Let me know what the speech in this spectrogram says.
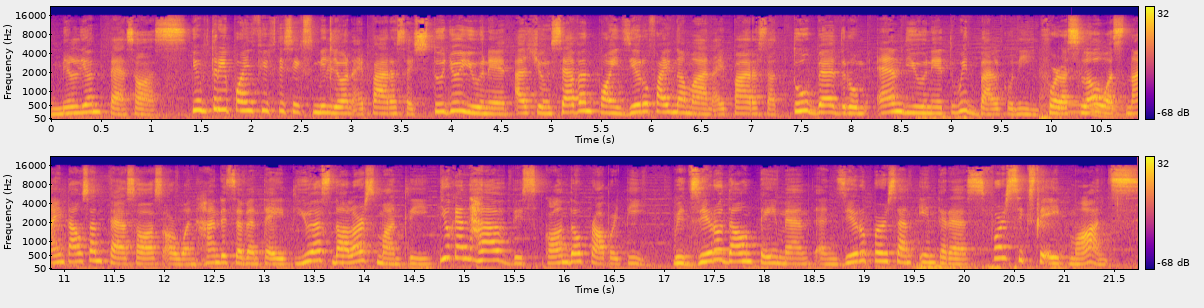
million pesos. Yung 3.56 million ay para sa studio unit at yung 7.05 naman ay para sa 2-bedroom end unit with balcony. For as low as 9,000 pesos or 178 US dollars monthly, you can have this condo property with zero down payment and 0% interest for 68 months.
